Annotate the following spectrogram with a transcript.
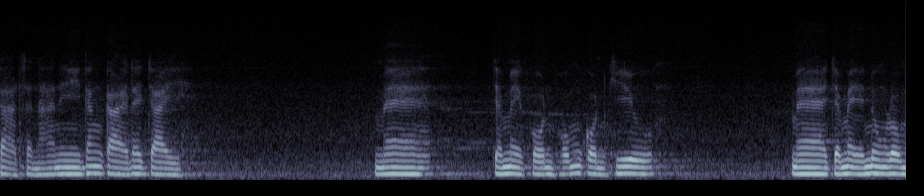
ศาสนานี้ทั้งกายและใจ แม่จะไม่โกนผมโกนคิ้ว แม่จะไม่นุ่งลม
